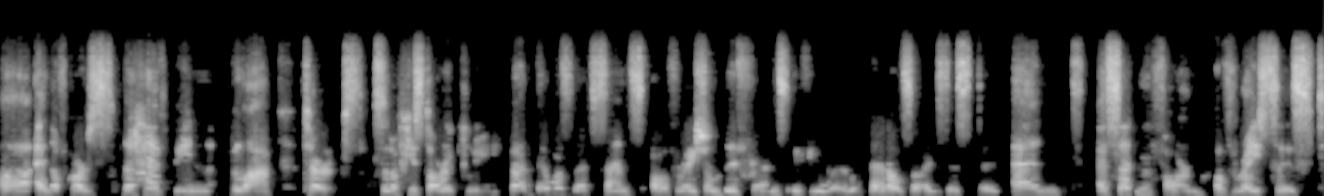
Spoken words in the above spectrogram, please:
Uh, and of course, there have been black Turks sort of historically, but there was that sense of racial difference, if you will, that also existed. And a certain form of racist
